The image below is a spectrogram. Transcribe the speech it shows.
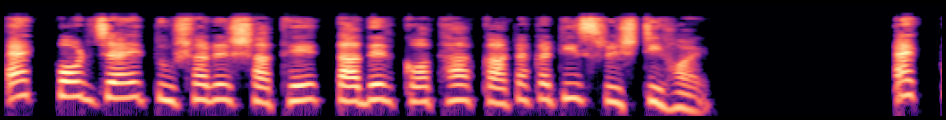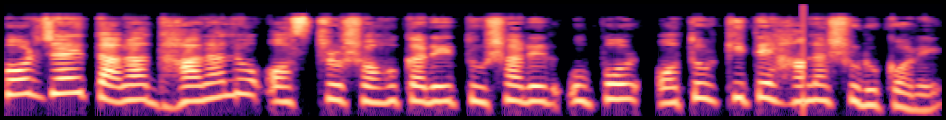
এক পর্যায়ে তুষারের সাথে তাদের কথা কাটাকাটি সৃষ্টি হয়। এক পর্যায়ে তারা ধারালো অস্ত্র সহকারে তুষারের উপর অতর্কিতে হামলা শুরু করে।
